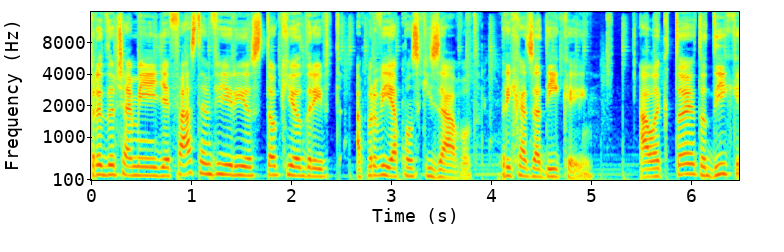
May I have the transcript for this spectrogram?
Pred očami ide Fast and Furious, Tokyo Drift a prvý japonský závod. Prichádza DK. Ale kto je to DK?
